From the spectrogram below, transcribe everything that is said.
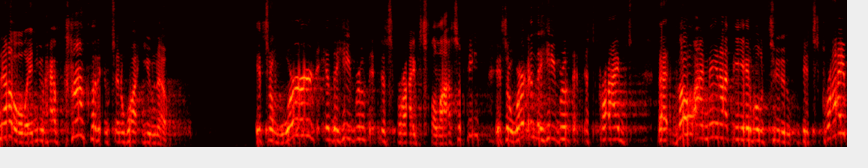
know, and you have confidence in what you know. It's a word in the Hebrew that describes philosophy. It's a word in the Hebrew that describes that though I may not be able to describe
